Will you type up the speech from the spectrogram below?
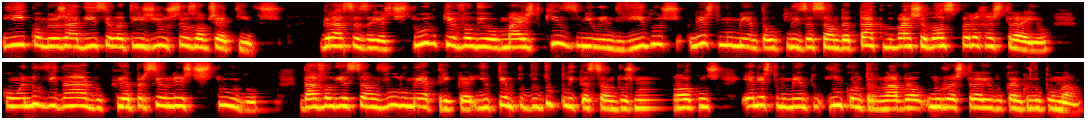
e, como eu já disse, ele atingiu os seus objetivos. Graças a este estudo, que avaliou mais de 15 mil indivíduos, neste momento a utilização de ataque de baixa dose para rastreio, com a novidade que apareceu neste estudo da avaliação volumétrica e o tempo de duplicação dos nódulos, é neste momento incontornável no rastreio do cancro do pulmão.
